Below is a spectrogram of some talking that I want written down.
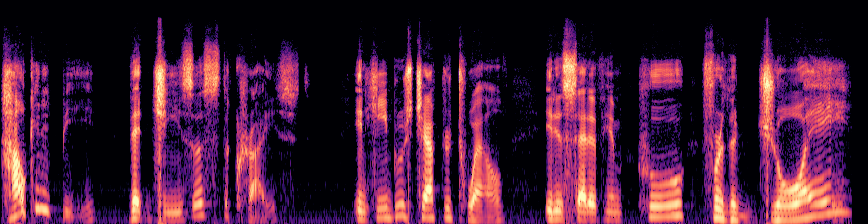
How can it be that Jesus the Christ, in Hebrews chapter 12, it is said of him, who for the joy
